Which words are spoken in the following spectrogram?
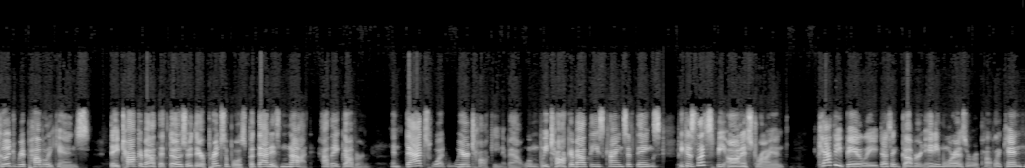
good Republicans. They talk about that those are their principles, but that is not how they govern. And that's what we're talking about when we talk about these kinds of things. Because let's be honest, Ryan, Kathy Bailey doesn't govern any more as a Republican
